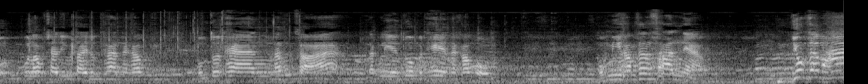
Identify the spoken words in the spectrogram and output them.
มผู้รับประชาธิปไตยทุกท่านนะครับ ผมตัวแทนนักศึกษานักเรียนทั่วประเทศนะครับผม ผมมีคำสั้นๆเนี่ย ยุบสภา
